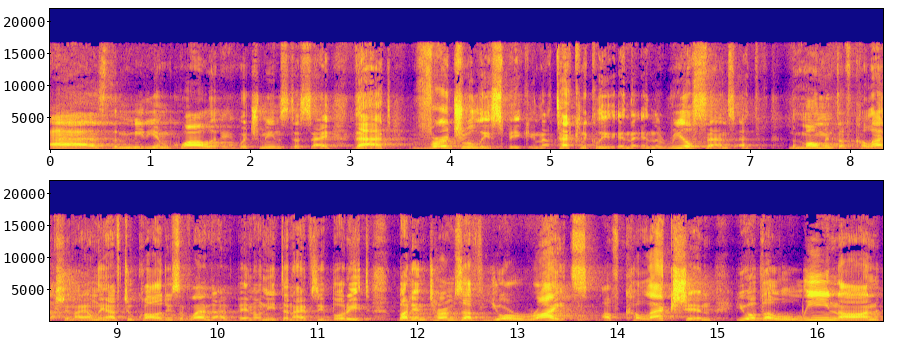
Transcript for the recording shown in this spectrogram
as the medium quality, which means to say that, virtually speaking, now technically in the, in the real sense, at the moment of collection, I only have two qualities of land. I have Benonit and I have Ziborit. But in terms of your rights of collection, you have a lien on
